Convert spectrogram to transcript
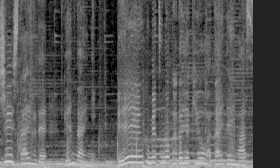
新しいスタイルで現代に永遠不滅の輝きを与えています。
